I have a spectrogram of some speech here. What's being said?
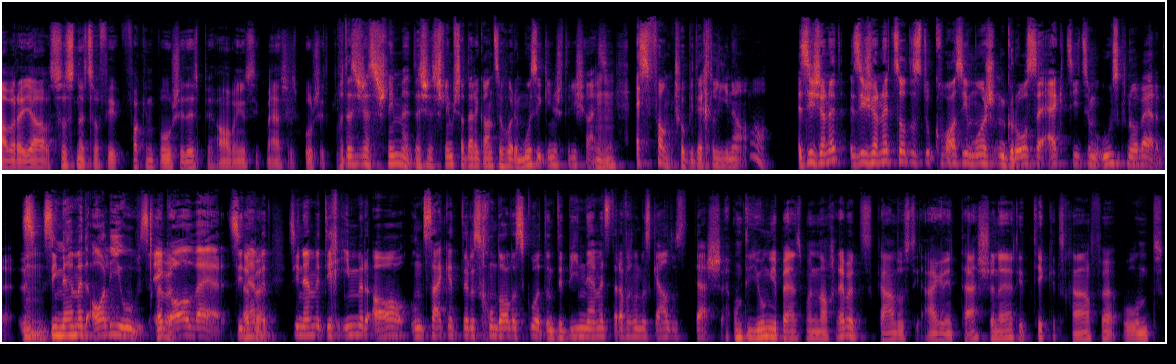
Aber äh, ja, sonst nicht so viel fucking Bullshit, SPH, Music Masters, Bullshit. Aber das ist das Schlimme. Das ist das Schlimmste an dieser ganzen hohen Musikindustrie-Scheiße. Mhm. Es fängt schon bei den Kleinen an. Es ist, ja nicht, es ist ja nicht so, dass du quasi musst ein grosser Act sein, um ausgenommen werden. Mhm. Sie nehmen alle aus, Eben. egal wer. Sie Eben. nehmen, sie nehmen dich immer an und sagen dir, es kommt alles gut. Und dabei nehmen sie dir einfach nur das Geld aus der Tasche. Und die jungen Bands müssen nachher eben das Geld aus die eigenen Taschen nehmen, die Tickets kaufen und,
